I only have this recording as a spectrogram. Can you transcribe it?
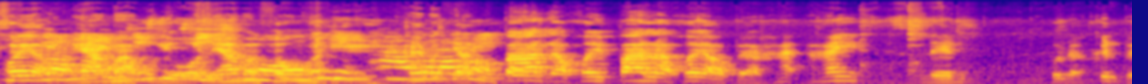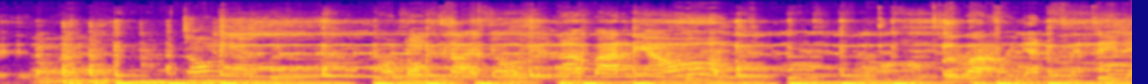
ค่อยชื้นเอายาวนานเนี้ยมาโยน24เนี้ยชั่มาวโมต้มงพอดีที่ทาให้เวมันลายันไหนป้านแล้วค่อยป้านแล้วค่อยเอาไปให้ให้เลน คุณขึ้นไปเถึงน้องเอาน้องสายเจ้าอยู่หน้าบ้านเนี้ยเพื่อว่าเอายันไปให้แด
